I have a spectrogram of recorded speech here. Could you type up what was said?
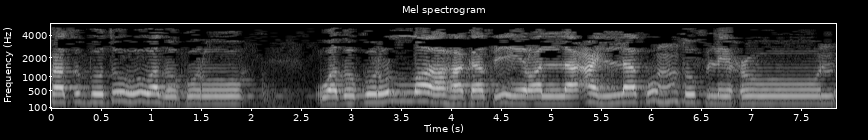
فاثبتوا واذكروا واذكروا الله كثيرا لعلكم تفلحون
